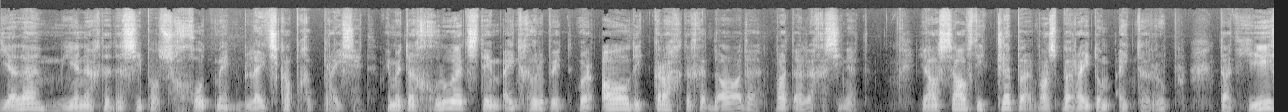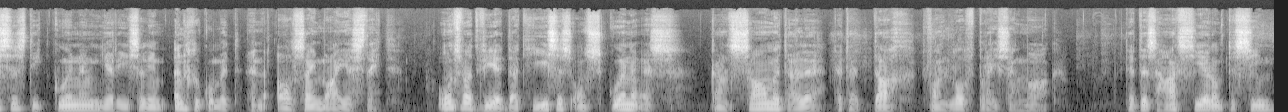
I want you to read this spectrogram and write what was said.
hele menigte disippels God met blydskap geprys het en met 'n groot stem uitgeroep het oor al die kragtige dade wat hulle gesien het. Ja, selfs die klippe was bereid om uit te roep dat Jesus die koning Jerusalem ingekom het in al sy majesteit. Ons wat weet dat Jesus ons koning is, kan saam met hulle dit 'n dag van lofprysing maak. Dit is hartseer om te sien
